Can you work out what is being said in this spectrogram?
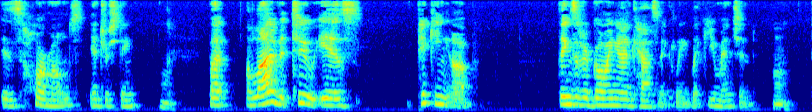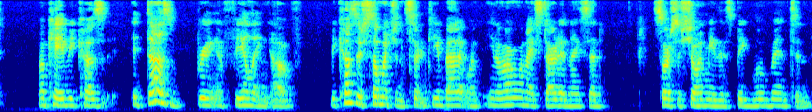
is hormones, interesting, Hmm. but a lot of it too is picking up things that are going on cosmically, like you mentioned. Hmm. Okay, because it does bring a feeling of because there's so much uncertainty about it. When you know, remember when I started and I said, "Source is showing me this big movement and."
